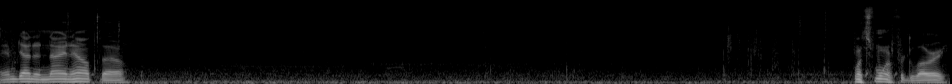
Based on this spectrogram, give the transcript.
I am down to nine health though. What's more for glory?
